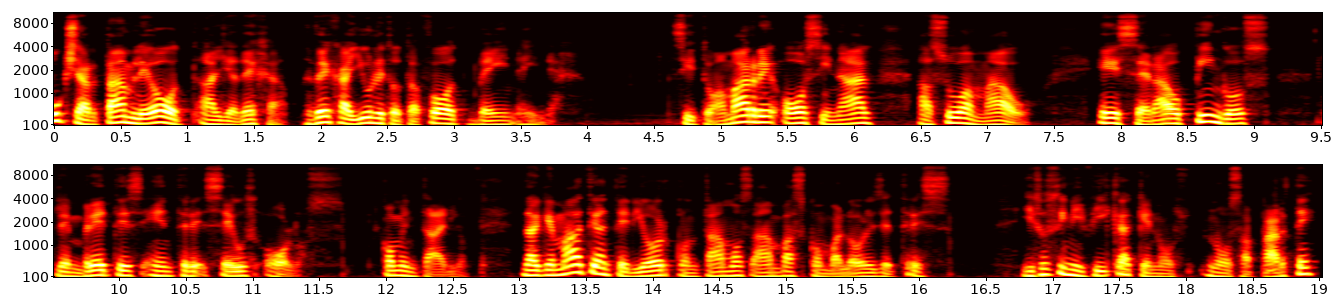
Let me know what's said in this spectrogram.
Ukshartam leot al yadeja, veja yule totafot bein einech. Cito, amarre o sinal a su amao, e serao pingos, lembretes entre seus olos. Comentario. La anterior contamos ambas con valores de 3. Eso significa que nos, aparte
